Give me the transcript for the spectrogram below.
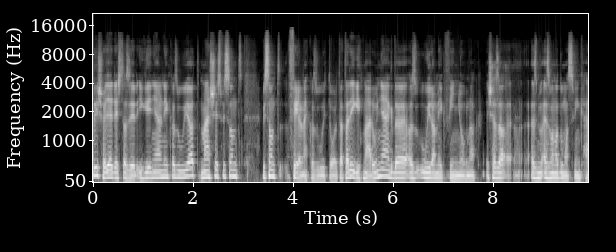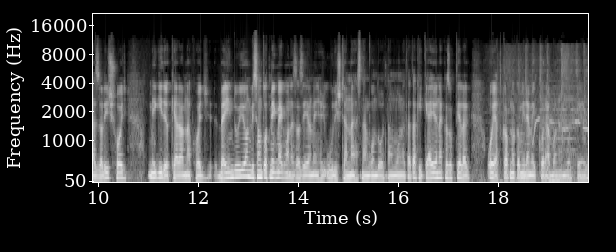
is, hogy egyrészt azért igényelnék az újat, másrészt viszont viszont félnek az újtól. Tehát a régit már unják, de az újra még finnyognak. És ez, a, ez, ez van a Duma Swingházzal is, hogy még idő kell annak, hogy beinduljon, viszont ott még megvan ez az élmény, hogy úristen, na, ezt nem gondoltam volna. Tehát akik eljönnek, azok tényleg olyat kapnak, amire még korábban nem volt példa.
